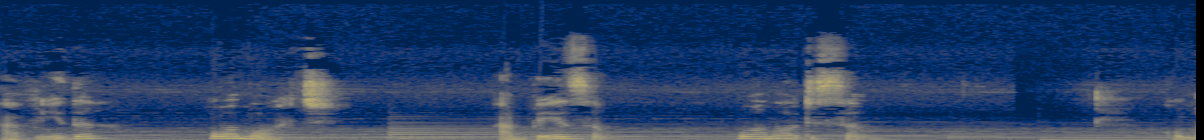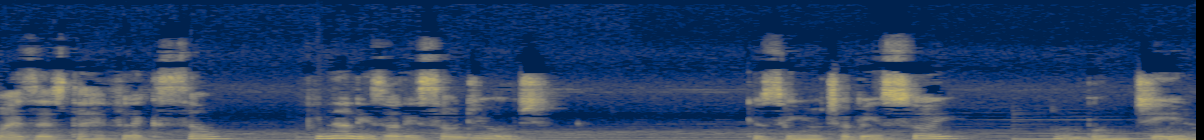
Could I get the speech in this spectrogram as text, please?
A vida ou a morte? A bênção ou a maldição? Com mais esta reflexão, finalizo a lição de hoje. Que o Senhor te abençoe. Um bom dia.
